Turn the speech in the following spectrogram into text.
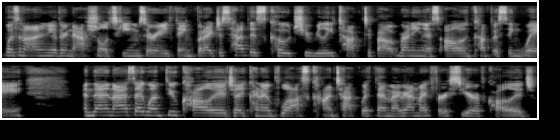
wasn't on any other national teams or anything, but I just had this coach who really talked about running this all encompassing way. And then as I went through college, I kind of lost contact with them. I ran my first year of college,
